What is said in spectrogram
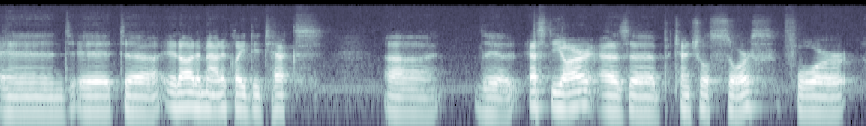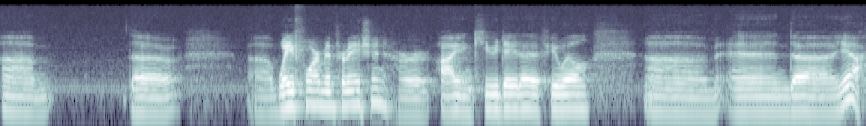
and it, uh, it automatically detects uh, the SDR as a potential source for um, the uh, waveform information or I and Q data, if you will. Um, and uh, yeah,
